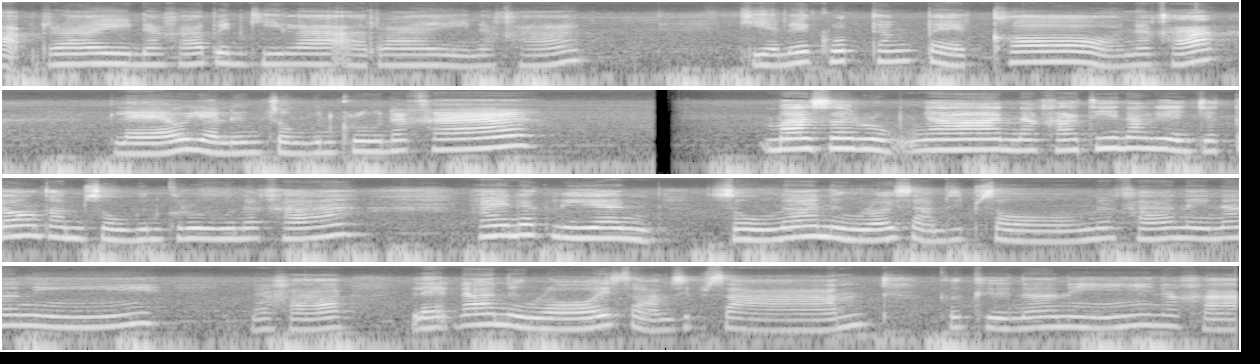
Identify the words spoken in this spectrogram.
อะไรนะคะ เป็นกีฬาอะไรนะคะ เขียนให้ครบทั้ง 8 ข้อนะคะ แล้วอย่าลืมส่งคุณครูนะคะ มาสรุปงานนะคะที่นักเรียนจะต้องทำส่งคุณครูนะคะ ให้นักเรียนส่งหน้า 132 นะคะในหน้านี้นะคะ และหน้า 133 ก็คือหน้านี้นะคะ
